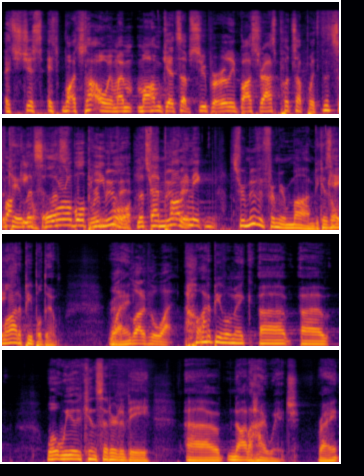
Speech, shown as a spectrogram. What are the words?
It's just it's it's not owing. My mom gets up super early, busts her ass, puts up with Let's fucking okay. Let's horrible let's people Remove it. Let's that remove probably it. make let's remove it from your mom because Okay. a lot of people do. what? Right. A lot of people what? A lot of people make uh, uh, what we would consider to be uh, not a high wage. Right.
